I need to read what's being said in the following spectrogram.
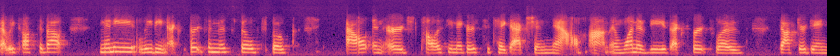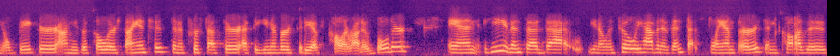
that we talked about, many leading experts in this field spoke out and urged policymakers to take action now. Um, and one of these experts was Dr. Daniel Baker. Um, he's a solar scientist and a professor at the University of Colorado Boulder. And he even said that, you know, until we have an event that slams Earth and causes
